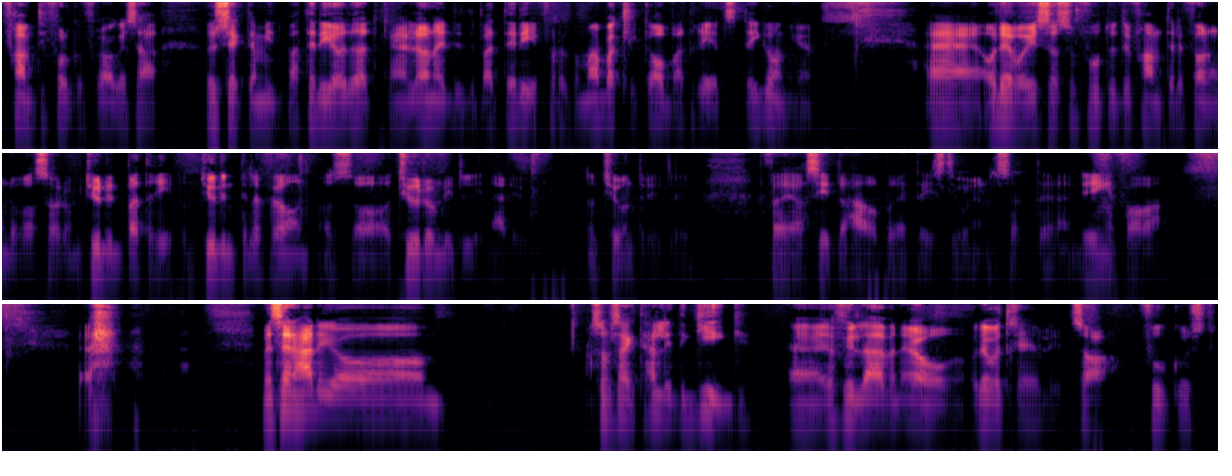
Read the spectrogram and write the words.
fram till folk och frågade så här, ursäkta mitt batteri har dött, kan jag låna ditt batteri? För då kan man bara klicka av batteriet och sätta igång ju. Eh, och det var ju så, så fort du tog fram telefonen, då var så. De tog ditt batteri, de tog din telefon och så tog de ditt liv. Nej, de tog inte ditt liv. För jag sitter här och berättar historien, så att, eh, det är ingen fara. Men sen hade jag som sagt, hade lite gig. Eh, jag fyllde även år och det var trevligt. Så, frukost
